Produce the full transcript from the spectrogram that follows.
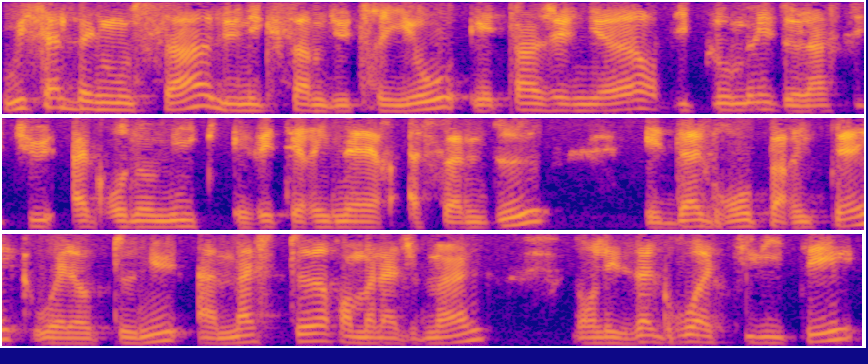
Wissal Ben Moussa, l'unique femme du trio, est ingénieure diplômée de l'Institut agronomique et vétérinaire Hassan II et d'AgroParisTech, où elle a obtenu un master en management dans les agroactivités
